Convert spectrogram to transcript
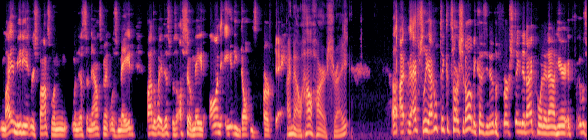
my immediate response when when this announcement was made, by the way, this was also made on Andy Dalton's birthday. I know how harsh, right? Uh, I, actually, I don't think it's harsh at all because you know the first thing that I pointed out here, it, it was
